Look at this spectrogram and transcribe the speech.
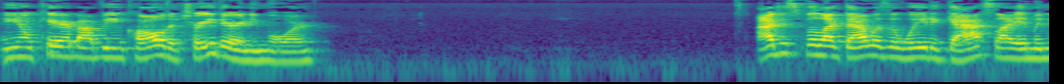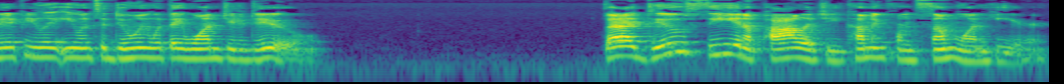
And you don't care about being called a traitor anymore. I just feel like that was a way to gaslight and manipulate you into doing what they wanted you to do. But I do see an apology coming from someone here.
